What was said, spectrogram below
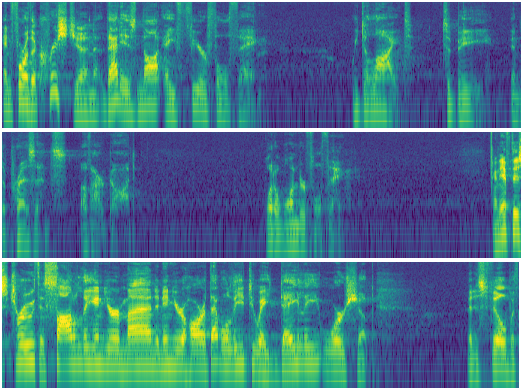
And for the Christian, that is not a fearful thing. We delight to be in the presence of our God. What a wonderful thing. And if this truth is solidly in your mind and in your heart, that will lead to a daily worship that is filled with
